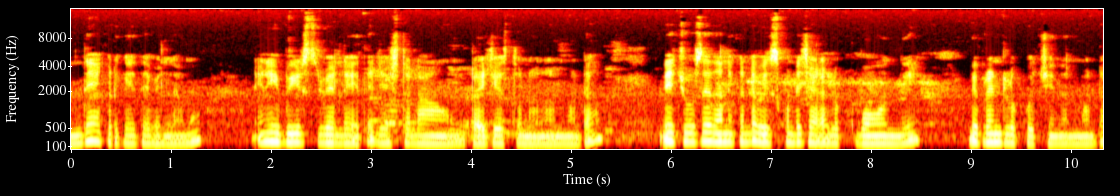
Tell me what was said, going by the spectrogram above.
ఉంది. అక్కడికి అయితే వెళ్ళాము. నేను ఈ బీడ్స్ జ్యువెలరీ అయితే జస్ట్ అలా ట్రై చేస్తున్నాను అనమాట ఇది చూసేదానికంటే వేసుకుంటే చాలా లుక్ బాగుంది. డిఫరెంట్ లుక్ వచ్చింది అనమాట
